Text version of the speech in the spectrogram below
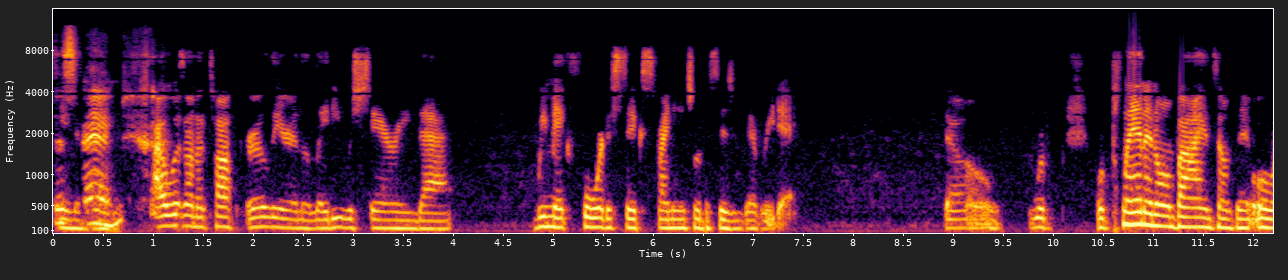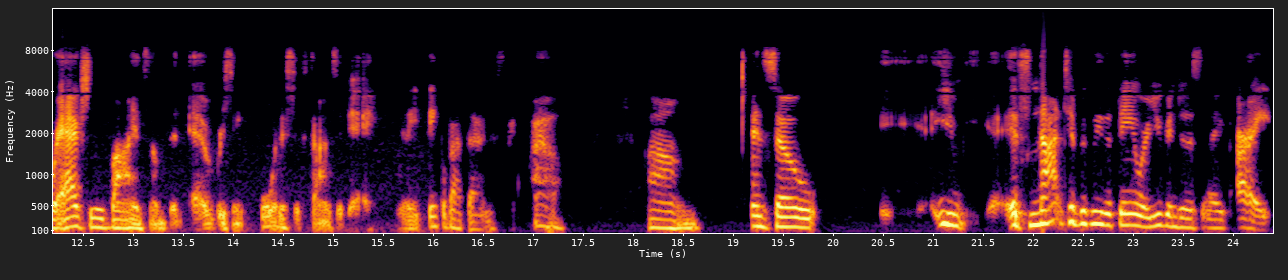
To spend. I was on a talk earlier and the lady was sharing that we make four to six financial decisions every day. So we're we're planning on buying something or we're actually buying something every single four to six times a day. You, know, you think about that and it's like, wow. Um, and so you, it's not typically the thing where you can just like, all right,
